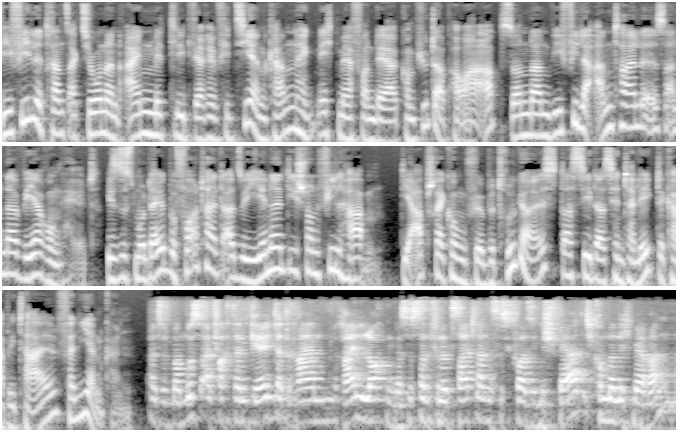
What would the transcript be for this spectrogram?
Wie viele Transaktionen ein Mitglied verifizieren kann, hängt nicht mehr von der Computerpower ab, sondern wie viele Anteile es an der Währung hält. Dieses Modell bevorteilt also jene, die schon viel haben. Die Abschreckung für Betrüger ist, dass sie das hinterlegte Kapital verlieren können. Also man muss einfach dann Geld da rein, reinlocken. Das ist dann für eine Zeit lang ist es quasi gesperrt. Ich komme da nicht mehr ran.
